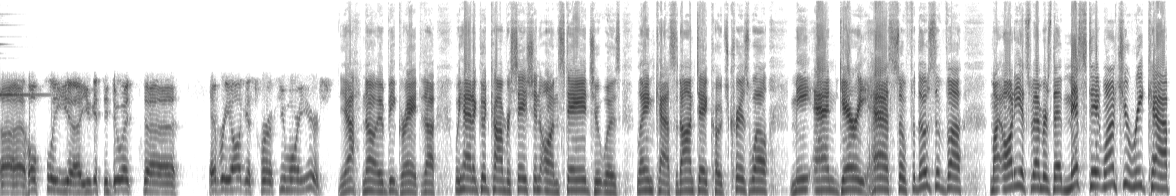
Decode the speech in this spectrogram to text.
Uh, hopefully, uh, you get to do it uh, every August for a few more years. Yeah, no, it would be great. Uh, we had a good conversation on stage. It was Lane Casadonte, Coach Criswell, me, and Gary Hess. So for those of uh, my audience members that missed it, why don't you recap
